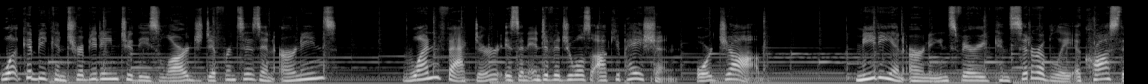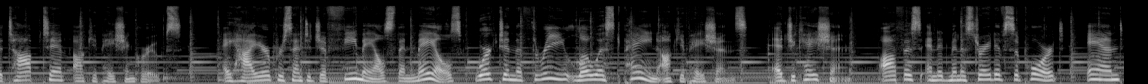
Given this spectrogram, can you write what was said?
What could be contributing to these large differences in earnings? One factor is an individual's occupation or job. Median earnings varied considerably across the top 10 occupation groups. A higher percentage of females than males worked in the three lowest paying occupations education, office and administrative support, and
